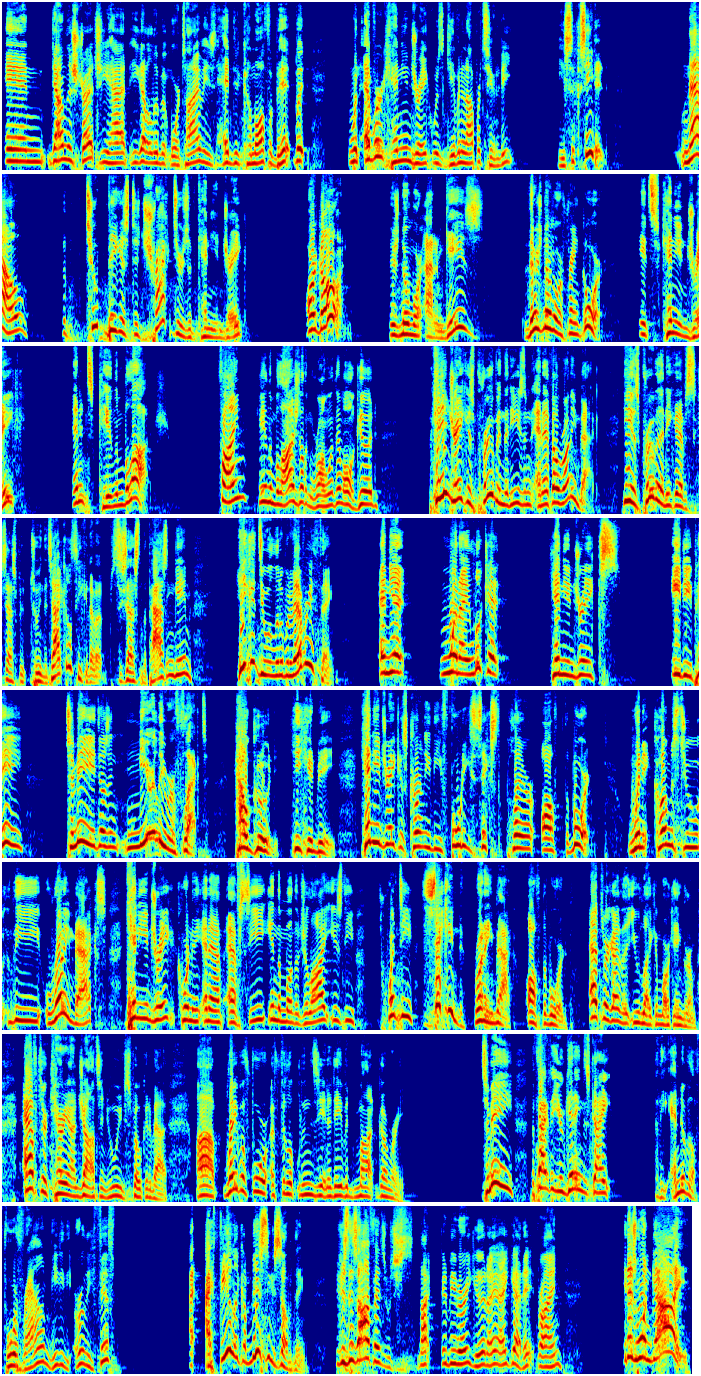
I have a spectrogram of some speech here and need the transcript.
And down the stretch, he had he got a little bit more time. His head did come off a bit, but whenever Kenyan Drake was given an opportunity, he succeeded. Now, the two biggest detractors of Kenyan Drake are gone. There's no more Adam Gase. There's no more Frank Gore. It's Kenyan Drake and it's Kalen Ballage. Fine, Kalen Ballage, nothing wrong with him, all good. But Kenyan Drake has proven that he's an NFL running back. He has proven that he can have success between the tackles, he can have success in the passing game. He can do a little bit of everything. And yet, when I look at Kenyan Drake's ADP, to me, it doesn't nearly reflect how good he can be. Kenyan Drake is currently the 46th player off the board. When it comes to the running backs, Kenyan Drake, according to the NFFC, in the month of July, is the 22nd running back off the board. After a guy that you like, and Mark Ingram. After on Johnson, who we've spoken about. Uh, right before a Phillip Lindsay and a David Montgomery. To me, the fact that you're getting this guy at the end of the fourth round, maybe the early fifth, I, I feel like I'm missing something. Because this offense, which is not going to be very good, I, I get it, Ryan, it has one guy.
